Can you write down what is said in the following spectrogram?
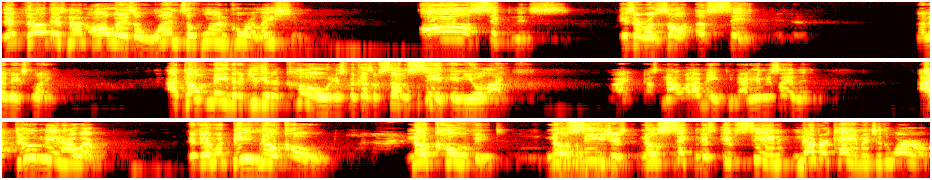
That though there's not always a one to one correlation, all sickness is a result of sin. Now, let me explain. I don't mean that if you get a cold, it's because of some sin in your life. Right? That's not what I mean. Do not hear me saying that. I do mean, however, that there would be no cold, no COVID, no seizures, no sickness if sin never came into the world.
